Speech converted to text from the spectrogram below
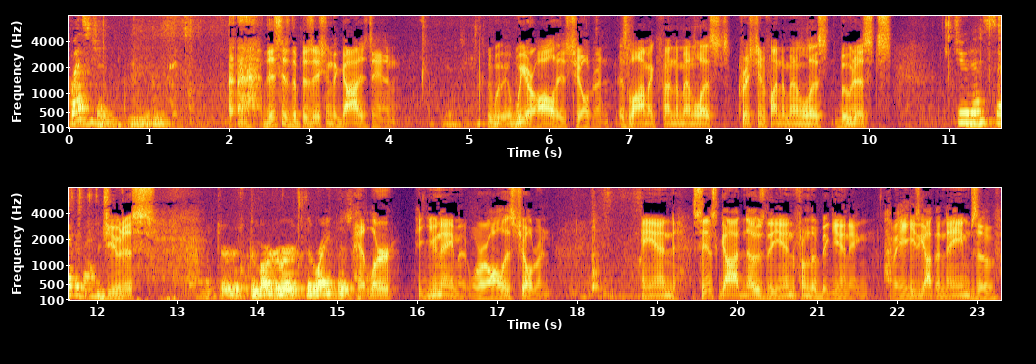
Question. This is the position that God is in. We we are all His children Islamic fundamentalists, Christian fundamentalists, Buddhists, Judas, everybody. Judas, The murderers, the rapists. Hitler, you name it, we're all His children. And since God knows the end from the beginning, I mean, He's got the names of,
